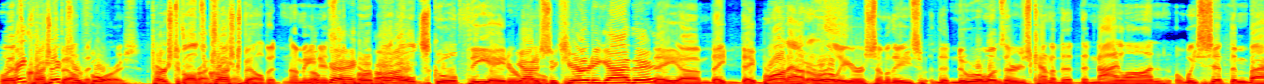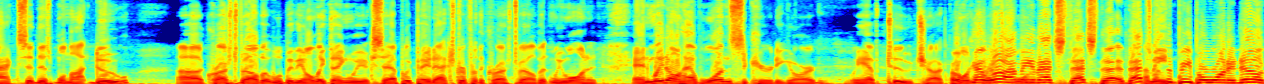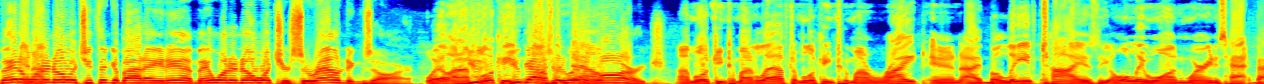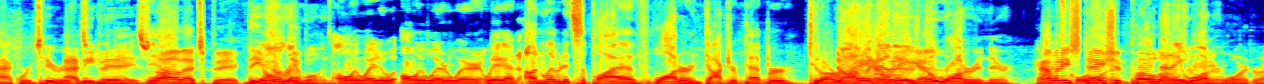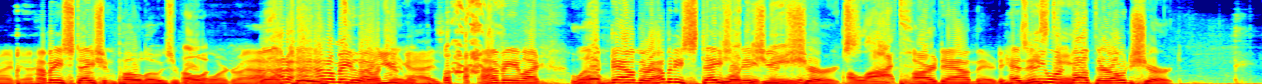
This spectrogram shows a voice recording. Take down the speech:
Well, it's Paint crushed the picture velvet. for us. First of all, it's Crushed crushed velvet. I mean, it's Okay, the purple all right. old school theater You got ropes. a security guy there. They um, they they brought out earlier some of these the newer ones that are just kind of the, the nylon. We sent them back, said this will not do. Uh, crushed velvet will be the only thing we accept. We paid extra for the crushed velvet, and we want it. And we don't have one security guard. We have two, Chuck. Okay, well, each I mean that's that's the that's I mean- what the people want to know. They don't want to know what you think about A and M. They want to know what your surroundings are. Well, and I'm you, looking You guys up are and living down. large. I'm looking to my left. I'm looking to my right, and I believe Ty is the only one wearing his hat backwards here at That's media big. days. Yeah. Oh, that's big. The He's only one. Only way to only way to wear it. We got an unlimited supply of water and Dr Pepper to our No, I went how down there. There's uh, no water in there. How That's many cool. station polos That ain't are water. being worn right now? How many station polos are being Oh, worn right? now? well, I, I, two- I don't mean two by you table. guys. I mean like Well, look down there. How many station issued shirts A lot. are down there? Has At anyone 10. bought their own shirt?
